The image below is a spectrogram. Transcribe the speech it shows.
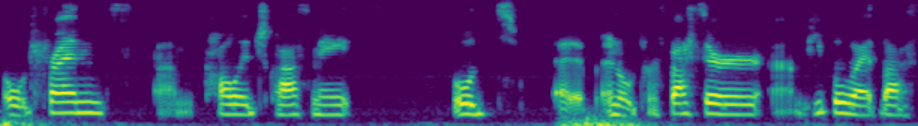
old friends, um, college classmates, old an old professor, um, people who I had lost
